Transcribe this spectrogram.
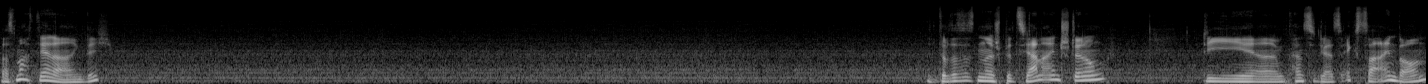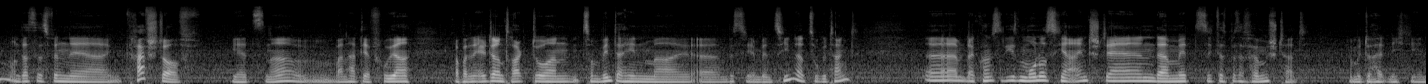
Was macht der da eigentlich? Ich glaube, das ist eine Spezialeinstellung. Die äh, kannst du dir als extra einbauen. Und das ist, wenn der Kraftstoff jetzt, ne, man hat ja früher, bei den älteren Traktoren zum Winter hin mal äh, ein bisschen Benzin dazu getankt. Äh, da konntest du diesen Modus hier einstellen, damit sich das besser vermischt hat. Damit du halt nicht den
